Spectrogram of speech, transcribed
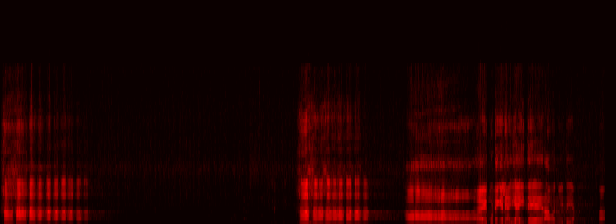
हा, हा, हा, हा, हा, हा, हा, हा. हा, हा, हा, हा, हा, हा, हा. कुठे गेल्या या इथे रावण इथे या हा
